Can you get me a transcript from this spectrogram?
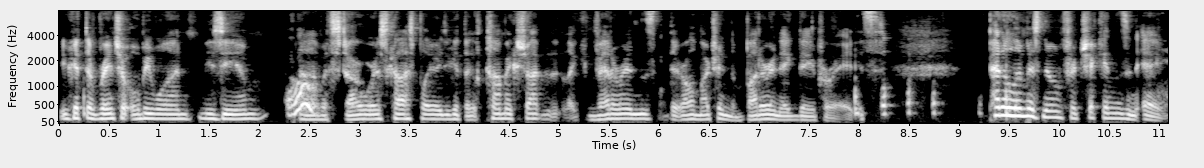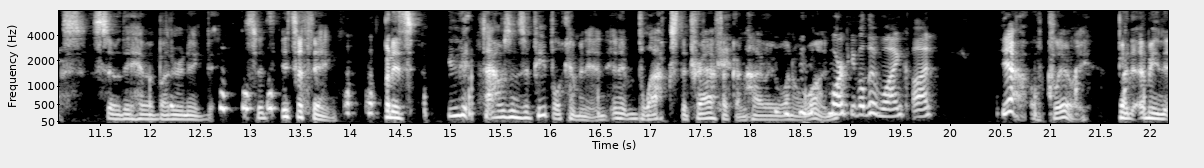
You get the Rancho Obi Wan Museum uh, oh. with Star Wars cosplayers. You get the comic shop, like veterans. They're all marching the Butter and Egg Day Parade. It's Petaluma is known for chickens and eggs, so they have a butter and egg. Day. So it's, it's, a thing, but it's you get thousands of people coming in, and it blocks the traffic on Highway 101. More people than WineCon. Yeah, well, clearly. But I mean,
